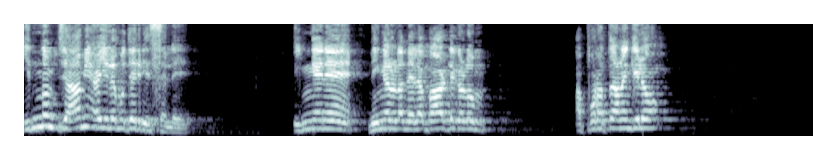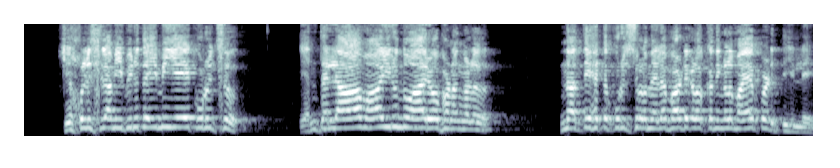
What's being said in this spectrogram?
ഇന്നും ജാമ്യയിലെ മുദരീസ് ഇങ്ങനെ നിങ്ങളുടെ നിലപാടുകളും അപ്പുറത്താണെങ്കിലോ? ഷെയ്ഖുൽ ഇസ്ലാം ഇബിനു തൈമിയെ കുറിച്ച് എന്തെല്ലാമായിരുന്നു ആരോപണങ്ങൾ ഇന്ന് അദ്ദേഹത്തെ കുറിച്ചുള്ള നിലപാടുകളൊക്കെ നിങ്ങൾ മയപ്പെടുത്തിയില്ലേ?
